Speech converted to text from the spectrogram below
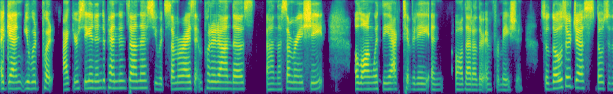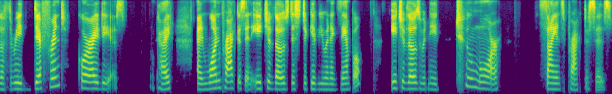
Again, you would put accuracy and independence on this. You would summarize it and put it on the, on the summary sheet along with the activity and all that other information. So those are just, those are the three different core ideas. Okay. And one practice in each of those, just to give you an example, each of those would need two more science practices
